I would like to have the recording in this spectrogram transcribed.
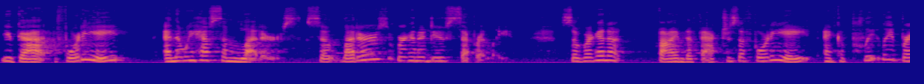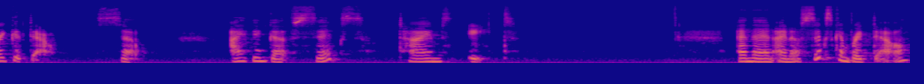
You've got 48, and then we have some letters. So letters we're going to do separately. So we're going to find the factors of 48 and completely break it down. So I think of 6 times 8. And then I know 6 can break down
